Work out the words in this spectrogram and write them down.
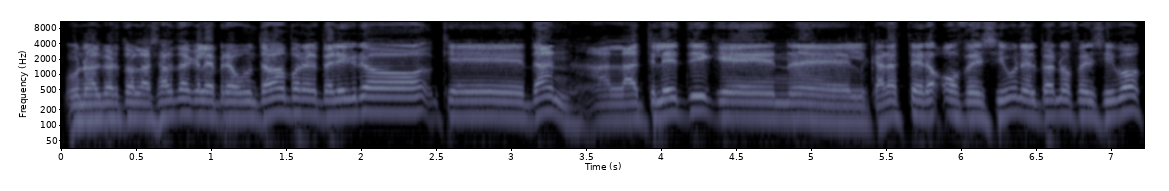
Un Alberto Lasarta que le preguntaban por el peligro que dan al Athletic en el carácter ofensivo, en el plano ofensivo,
